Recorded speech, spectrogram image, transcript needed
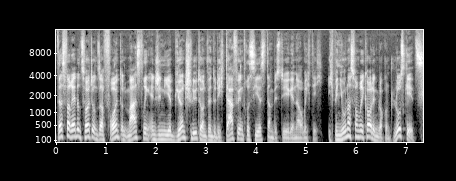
Das verrät uns heute unser Freund und Mastering-Engineer Björn Schlüter und wenn du dich dafür interessierst, dann bist du hier genau richtig. Ich bin Jonas vom Recording Blog und los geht's.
